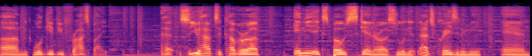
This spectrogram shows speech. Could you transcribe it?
um, will give you frostbite. so you have to cover up any exposed skin, or else you will get. That's crazy to me, and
